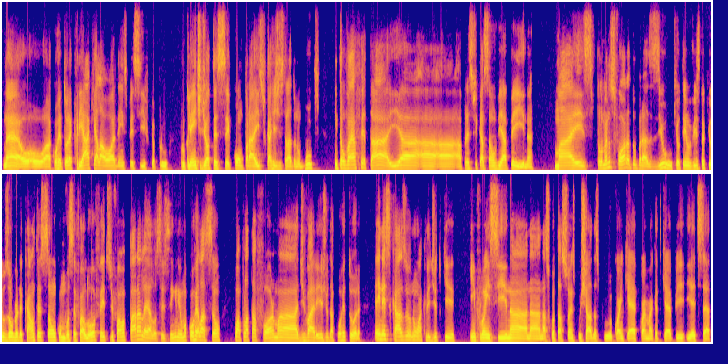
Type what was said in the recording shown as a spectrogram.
né, ou, ou a corretora criar aquela ordem específica para o cliente de OTC comprar isso ficar registrado no book, então vai afetar aí a, a, a precificação via API, né? Mas, pelo menos fora do Brasil, o que eu tenho visto é que os over-the-counters são, como você falou, feitos de forma paralela, ou seja, sem nenhuma correlação com a plataforma de varejo da corretora. E aí, nesse caso, eu não acredito que que influencie na, na, nas cotações puxadas por CoinCap, CoinMarketCap e, etc.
